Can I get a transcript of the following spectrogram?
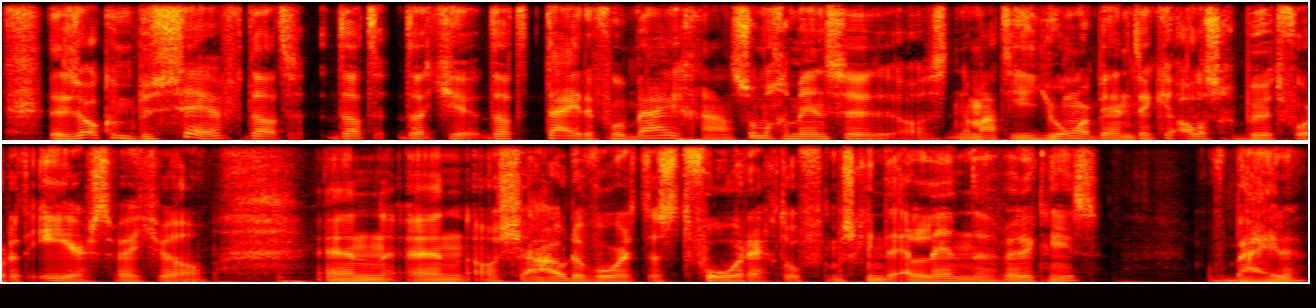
er is ook een besef dat, dat, dat, je, dat tijden voorbij gaan. Sommige mensen, als, naarmate je jonger bent, denk je alles gebeurt voor het eerst, weet je wel. En, en als je ouder wordt, dat is het voorrecht of misschien de ellende, weet ik niet. Of beide,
